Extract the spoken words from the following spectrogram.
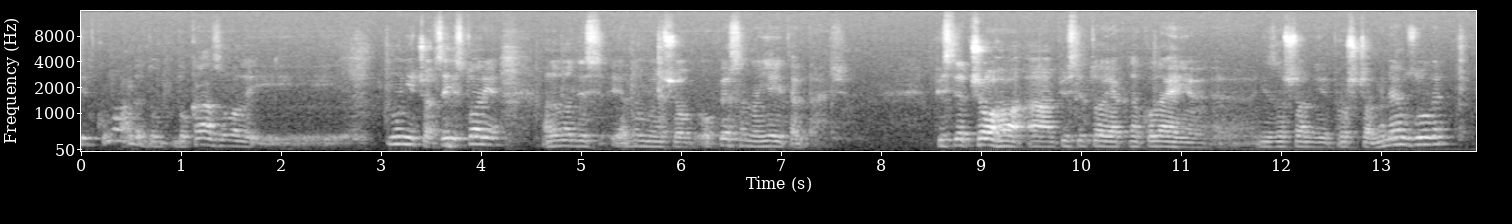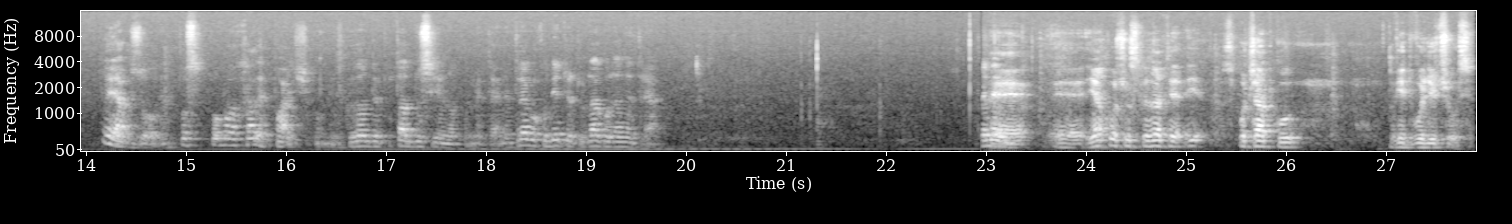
слідкували, доказували і ну нічого, це історія, але воно десь, я думаю, що описано є і так далі. Після чого, після того, як на колегії е, ні за що, ні про що мене взули, ну як Пос- помахали пальчиком. І сказав депутат дослівно пам'ятає, не треба ходити туди, куди не треба. Е, е, Я хочу сказати, спочатку відволічуся.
